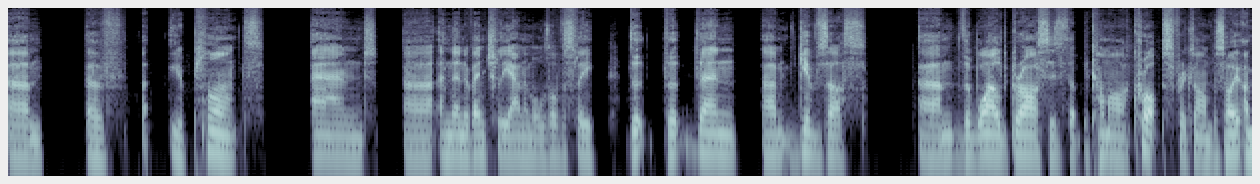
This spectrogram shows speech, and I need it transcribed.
um of uh, plants and uh and then eventually animals obviously that that then um gives us um, the wild grasses that become our crops, for example. So I,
